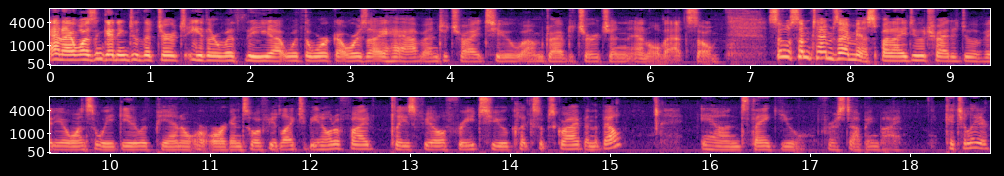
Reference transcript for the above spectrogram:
and I wasn't getting to the church either with the uh, with the work hours I have, and to try to um, drive to church and and all that. So, so sometimes I miss, but I do try to do a video once a week, either with piano or organ. So if you'd like to be notified, please feel free to click subscribe and the bell. And thank you for stopping by. Catch you later.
